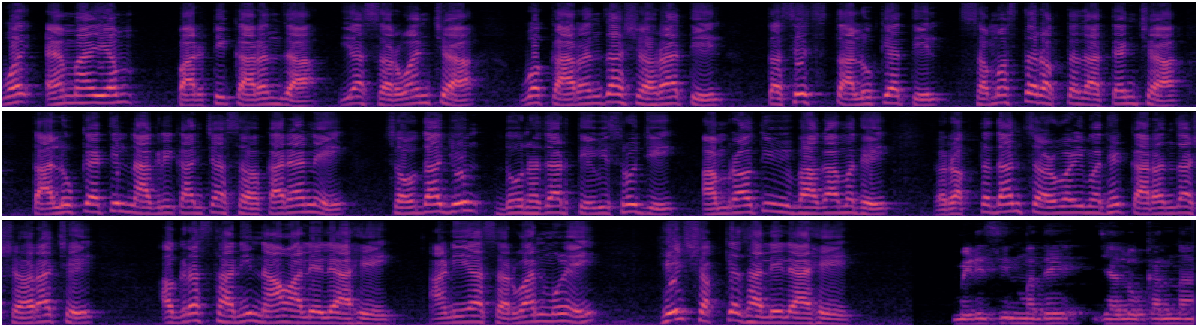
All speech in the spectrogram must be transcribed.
व M I M party Karanja या सर्वांच्या व कारंजा शहरातील तसेच तालुक्यातील समस्त रक्तदात्यांच्या तालुक्यातील नागरिकांच्या सहकार्याने चौदा जून दोन हजार तेवीस रोजी अमरावती विभागामध्ये रक्तदान चळवळीमध्ये कारंजा शहराचे अग्रस्थानी नाव आलेले आहे आणि या सर्वांमुळे हे शक्य झालेले आहे. मेडिसिनमध्ये ज्या लोकांना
